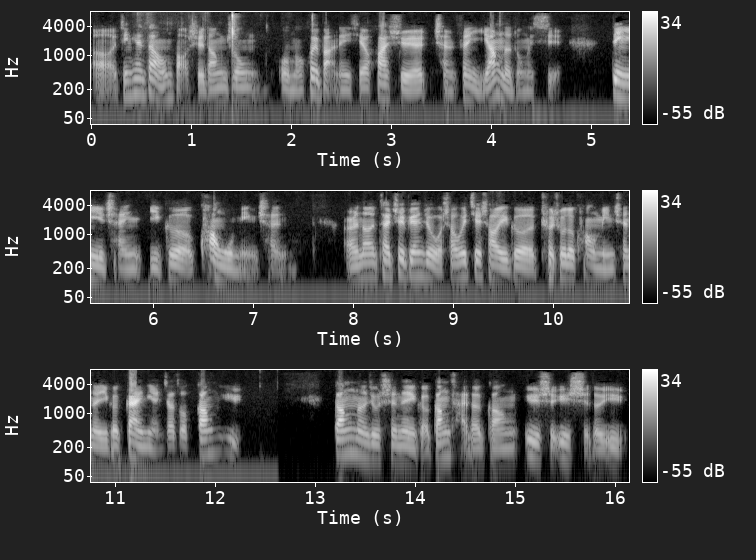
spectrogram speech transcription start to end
呃，今天在我们宝石当中，我们会把那些化学成分一样的东西定义成一个矿物名称，而呢，在这边就我稍微介绍一个特殊的矿物名称的一个概念，叫做刚玉。钢呢，就是那个钢材的钢；玉是玉石的玉。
